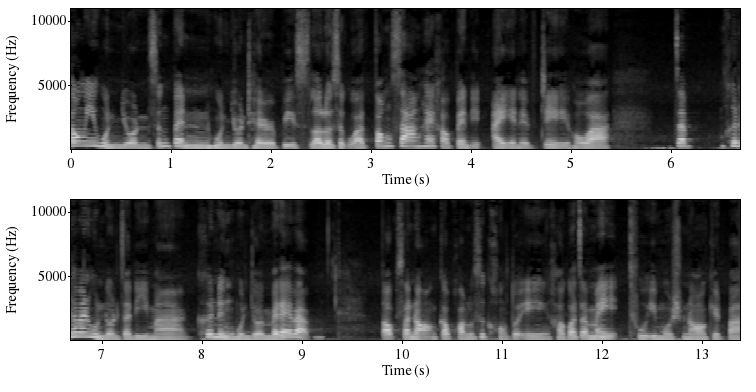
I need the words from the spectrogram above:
ต้องมีหุ่นยนต์ซึ่งเป็นหุ่นยนต์เทอราปิสเรารู้สึกว่าต้องสร้างให้เขาเป็น INFJ เพราะว่าจะคือถ้าเป็นหุ่นยนต์จะดีมาก คือหนึ่งหุ่นยนต์ไม่ได้แบบตอบสนองกับความรู้สึกของตัวเอง เขาก็จะไม่ too emotional เก็ตปะ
